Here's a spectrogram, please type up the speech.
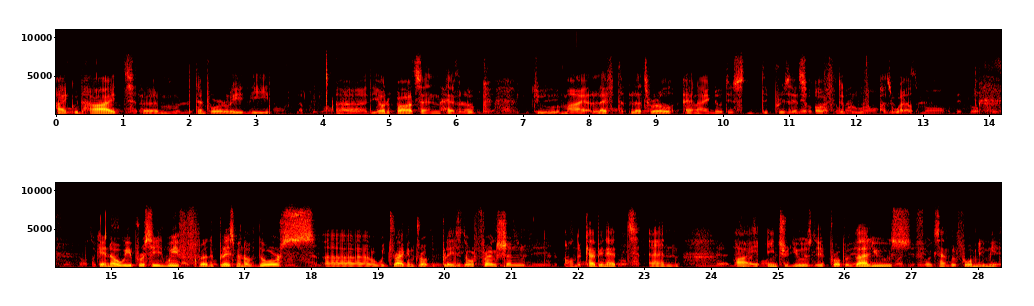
I could hide um, temporarily the uh, the other parts and have a look to my left lateral and I notice the presence of the groove as well. Okay, now we proceed with uh, the placement of doors. Uh, we drag and drop the place door function on the cabinet and I introduce the proper values, for example 4 millimeter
